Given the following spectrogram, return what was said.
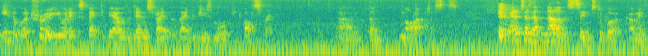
if it were true, you would expect to be able to demonstrate that they produce more offspring um, than non-artists. And it turns out none of this seems to work. I mean,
